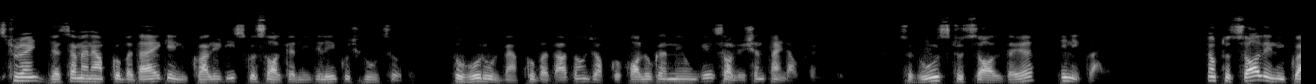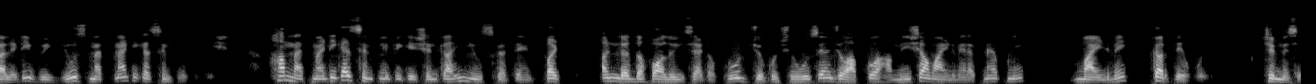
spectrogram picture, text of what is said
स्टूडेंट, जैसा मैंने आपको बताया कि इनक्वालिटीज को सॉल्व करने के लिए कुछ रूल्स होते हैं। तो वो रूल मैं आपको बताता हूँ जो आपको फॉलो करने होंगे सॉल्यूशन फाइंड आउट करने के so rules to solve the inequality now to solve inequality we use mathematical simplification हम मैथमेटिकल सिंप्लीफिकेशन का ही यूज़ करते हैं but under the following set of rules जो कुछ रूल्स हैं, जो आपको हमेशा माइंड में रखने अपने माइंड में करते हुए। जिनमें से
